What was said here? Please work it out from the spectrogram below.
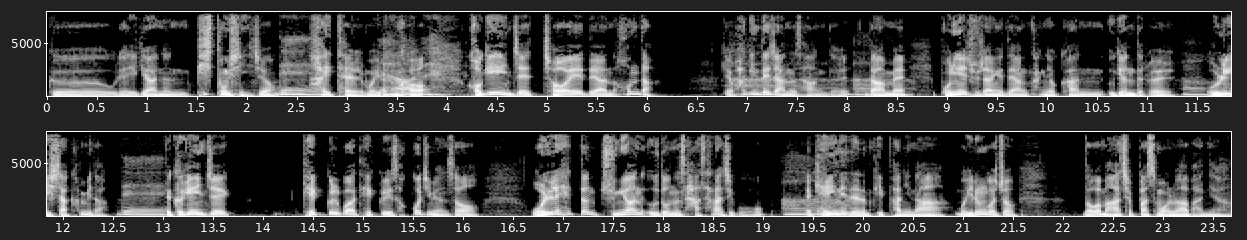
그 우리가 얘기하는 PC통신이죠. 네. 하이텔 뭐 이런 아, 거. 네. 거기에 이제 저에 대한 험담. 이게 확인되지 않은 사항들. 그다음에 본인의 주장에 대한 강력한 의견들을 올리기 시작합니다. 네. 근데 그게 이제 댓글과 댓글이 섞어지면서 원래 했던 중요한 의도는 다 사라지고 아. 개인에 대한 비판이나 뭐 이런 거죠. 너가 만화책 봤으면 얼마나 봤냐.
